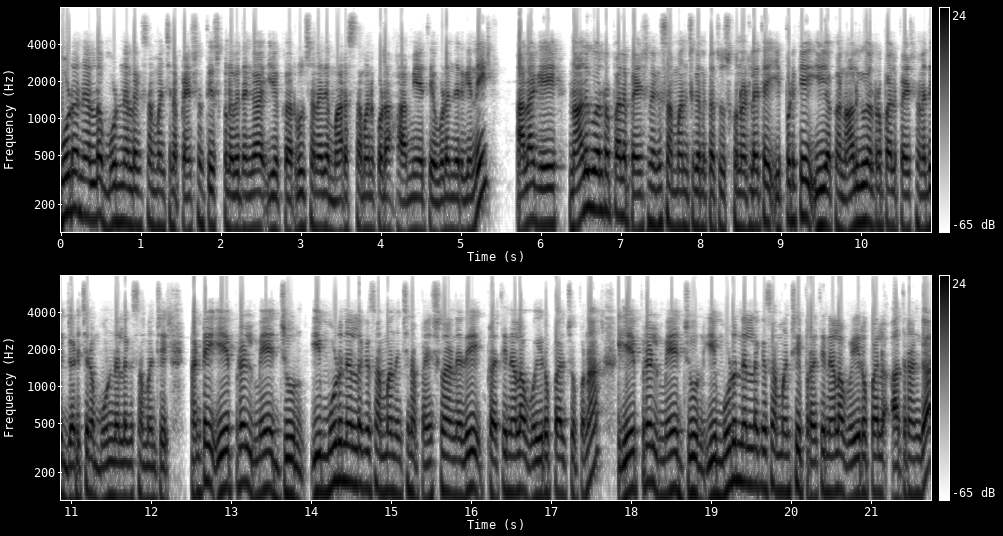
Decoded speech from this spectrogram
మూడో నెలలో మూడు నెలలకు సంబంధించిన పెన్షన్ తీసుకునే విధంగా ఈ యొక్క రూల్స్ అనేది మారుస్తామని కూడా హామీ అయితే ఇవ్వడం జరిగింది. అలాగే నాలుగు వేల రూపాయల పెన్షన్కి సంబంధించి కనుక చూసుకున్నట్లయితే ఇప్పటికే ఈ యొక్క నాలుగు వేల రూపాయల పెన్షన్ అనేది గడిచిన మూడు నెలలకు సంబంధించి అంటే ఏప్రిల్ మే జూన్ ఈ మూడు నెలలకు సంబంధించిన పెన్షన్ అనేది ప్రతి నెల వెయ్యి రూపాయల చొప్పున ఏప్రిల్ మే జూన్ ఈ మూడు నెలలకు సంబంధించి ప్రతి నెల వెయ్యి రూపాయలు అదనంగా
